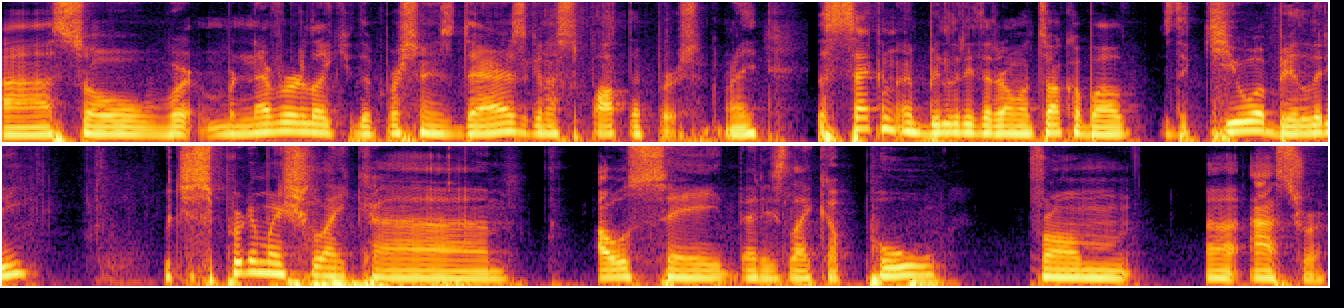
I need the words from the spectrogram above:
Uh so whenever like the person is there is gonna spot the person right? The second ability that i want to talk about is the q ability which is pretty much like um i would say that is like a pull from uh astra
